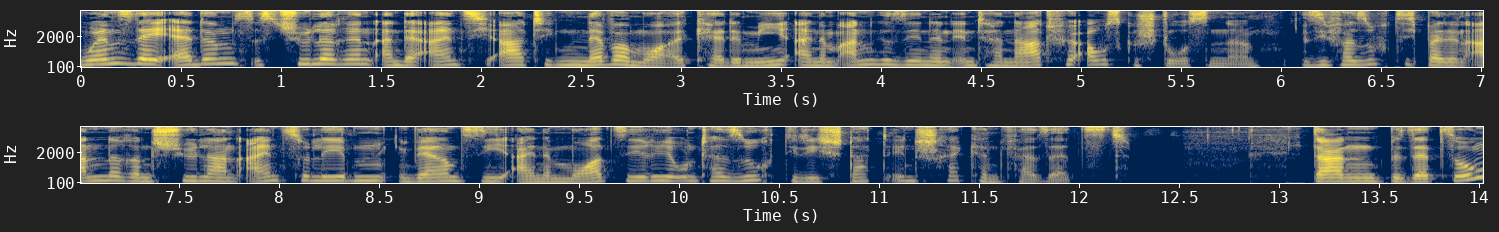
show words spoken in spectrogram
Wednesday Adams ist Schülerin an der einzigartigen Nevermore Academy, einem angesehenen Internat für Ausgestoßene. Sie versucht sich bei den anderen Schülern einzuleben, während sie eine Mordserie untersucht, die die Stadt in Schrecken versetzt. Dann Besetzung.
